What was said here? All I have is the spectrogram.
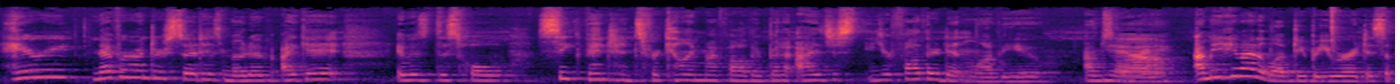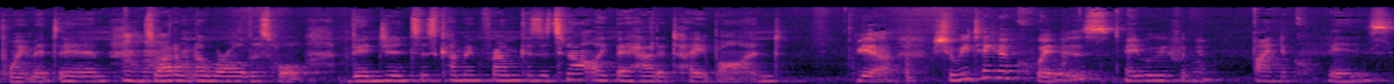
Harry, never understood his motive. I get it was this whole seek vengeance for killing my father, but I just, your father didn't love you. I'm sorry. Yeah. I mean, he might have loved you, but you were a disappointment to him. So mm-hmm. I don't know where all this whole vengeance is coming from because it's not like they had a tight bond. Yeah. Should we take a quiz? Maybe we can find a quiz.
